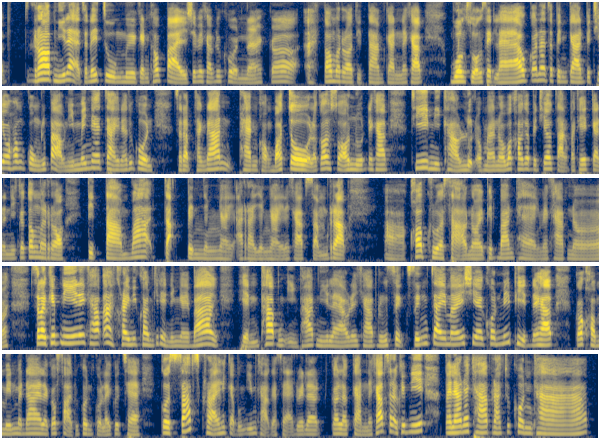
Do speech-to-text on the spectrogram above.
รอบนี้แหละจะได้จูงมือกันเข้าไปใช่ไหมครับทุกคนนะก็อะต้องมารอติดตามกันนะครับบวงสรวงเสร็จแล้วก็น่าจะเป็นการไปเที่ยวฮ่องกงหรือเปล่านี้ไม่แน่ใจนะทุกคนสำหรับทางด้านแพลนของบอสโจ แล้วก็ซอนุชนะครับที่มีข่าวหลุดออกมาเนาะว่าเขาจะไปเที่ยวต่างประเทศกันอันนี้ก็ต้องมารอติดตามว่าจะเป็นยังไงอะไรยังไงนะครับสำหรับ ครอบครัวสาวน้อยเพชรบ้านแพงนะครับเนาะสำหรับคลิปนี้นะครับอะใครมีความคิดเห็นยังไงบ้าง เห็นภาพอุงอิงภาพนี้แล้วนะครับ รู้สึกซึ้งใจไหมเชียร์คนไม่ผิดนะครับ ก็คอมเมนต์มาได้แล้วก็ฝากทุกคนกดไลค์กดแชร์กด subscribe ให้กับอุงอิงข่าวกระแสด้วยแล้วก็แล้วกันนะครับสำหรับคลิปนี้ไปแล้วนะครับ รักทุกคนครับ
